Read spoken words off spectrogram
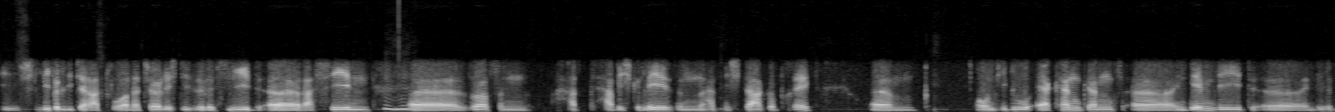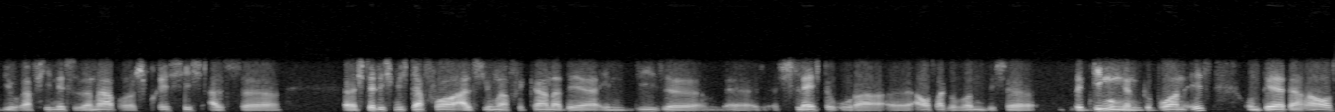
ich liebe Literatur, natürlich diese Lucide, äh, Racine, Mhm. äh, hat habe ich gelesen, hat mich stark geprägt. Ähm, und wie du erkennen kannst, äh, in dem Lied, äh, in dieser Biografie Nesse Sanabre spreche ich als äh, äh, stelle ich mich davor als junger Afrikaner, der in diese äh, schlechte oder äh, außergewöhnliche Bedingungen geboren ist und der daraus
